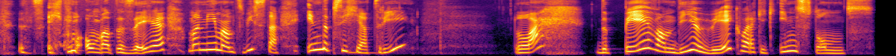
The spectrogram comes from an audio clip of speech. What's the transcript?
Dat is echt om wat te zeggen. Maar niemand wist dat. In de psychiatrie lag de P van die week waar ik in stond.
